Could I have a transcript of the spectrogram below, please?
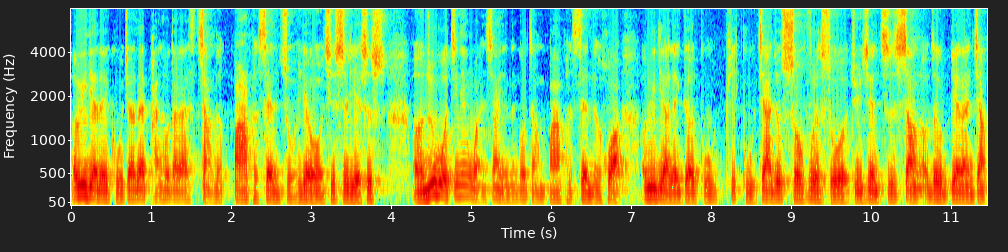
，NVIDIA 的股价在盘后大概是涨了八 percent 左右。其实也是呃，如果今天晚上也能够涨八 percent 的话，NVIDIA 的一个股股价就收复了所有均线之上了。这个边来讲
